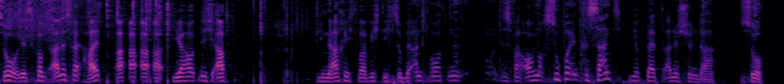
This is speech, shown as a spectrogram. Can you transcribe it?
So, und jetzt kommt alles rein. Halt, ah, ah, ah, ah, ihr haut nicht ab. Die Nachricht war wichtig zu beantworten. und das war auch noch super interessant. Ihr bleibt alle schön da. So.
